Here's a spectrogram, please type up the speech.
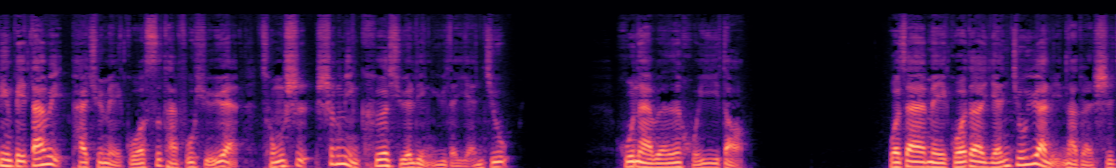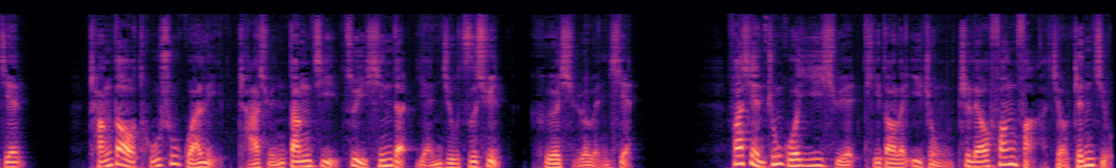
并被单位派去美国斯坦福学院从事生命科学领域的研究。胡乃文回忆道。我在美国的研究院里那段时间，常到图书馆里查询当季最新的研究资讯、科学文献，发现中国医学提到了一种治疗方法，叫针灸。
